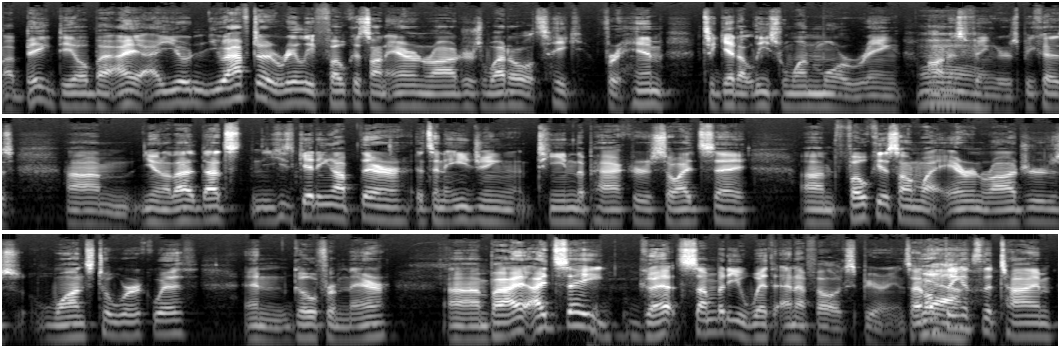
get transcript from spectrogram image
a big deal, but I, I you you have to really focus on Aaron Rodgers, what it'll take for him to get at least one more ring on his fingers because um, you know that that's he's getting up there. It's an aging team, the Packers, so I'd say um, focus on what Aaron Rodgers wants to work with and go from there. Um, but I, I'd say get somebody with NFL experience. I don't Yeah. think it's the time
